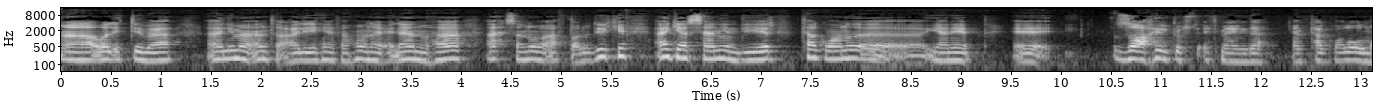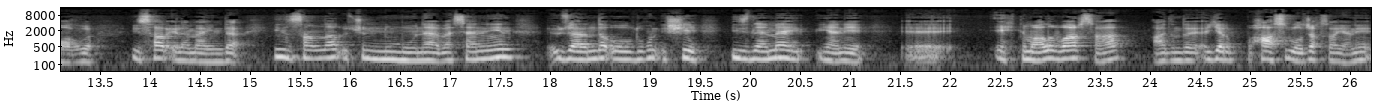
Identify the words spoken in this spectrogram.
والاتباع لما أنت عليه فهنا إعلانها أحسن və afdalu. Deyir ki, əgər sənin deyir təqvanı ə, yəni ə, zahir göstər etməyində, yəni təqvalı olmağı izhar eləməyində insanlar üçün nümunə və sənin üzərində olduğun işi izləmək, yəni e, ehtimalı varsa, aydındır, əgər hasil olacaqsa, yəni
